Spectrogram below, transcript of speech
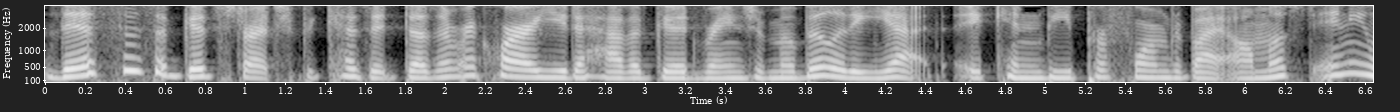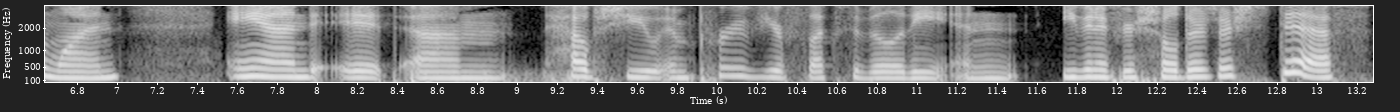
This is a good stretch because it doesn't require you to have a good range of mobility yet. It can be performed by almost anyone and it um, helps you improve your flexibility. And even if your shoulders are stiff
